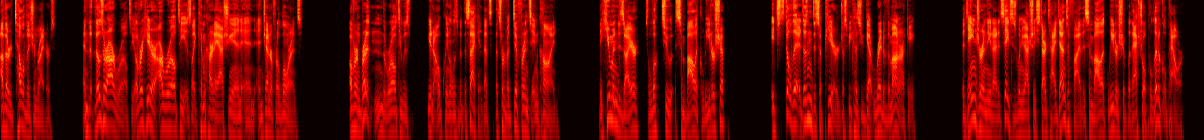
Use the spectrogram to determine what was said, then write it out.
other television writers. And th- those are our royalty. Over here, our royalty is like Kim Kardashian and, and Jennifer Lawrence. Over in Britain, the royalty was, you know, Queen Elizabeth II. That's, that's sort of a difference in kind. The human desire to look to symbolic leadership, it's still there. It doesn't disappear just because you get rid of the monarchy. The danger in the United States is when you actually start to identify the symbolic leadership with actual political power.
